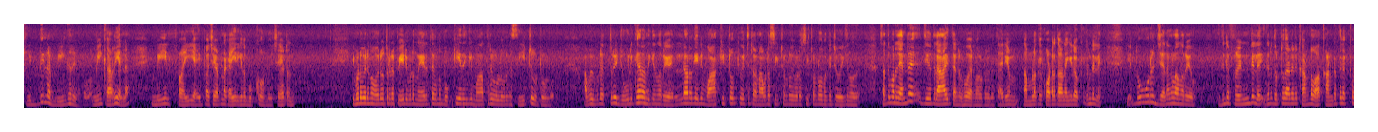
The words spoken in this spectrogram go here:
കിഡില മീൻ കറി കേട്ടോ മീൻ കറിയല്ല മീൻ ഫ്രൈ ആയി ഇപ്പോൾ ചേട്ടന്റെ കയ്യിരിക്കുന്ന ബുക്ക് കൊണ്ടുപോയി ചേട്ടൻ. ഇവിടെ വരുന്ന ഓരോരുത്തരുടെ പേര് ഇവിടെ നേരത്തെ ഒന്ന് ബുക്ക് ചെയ്തെങ്കിൽ മാത്രമേ ഉള്ളൂ ഇവർക്ക് സീറ്റ് കിട്ടുള്ളൂ. അപ്പോൾ ഇവിടെ എത്രയോ ജോലിക്കാരാണ് നിൽക്കുന്നത് അറിയോ? എല്ലാവരുടെ കയ്യിലും വാക്കി ടോക്കി വെച്ചിട്ടാണ് അവിടെ സീറ്റ് ഉണ്ടോ ഇവിടെ സീറ്റ് ഉണ്ടോ എന്നൊക്കെ ചോദിക്കുന്നത്. സത്യം പറഞ്ഞാൽ എന്റെ ജീവിതത്തിൽ ആദ്യത്തെ അനുഭവമായിരുന്നു കേട്ടോ ഇത്. കാര്യം നമ്മളൊക്കെ കോട്ടയത്താണെങ്കിലും ഒക്കെ കണ്ടില്ലേ? എന്തോരം ജനങ്ങളാണെന്നറിയോ? ഇതിന്റെ ഫ്രണ്ടിൽ ഇതിന്റെ തൊട്ട് താഴെ ഒരു കണ്ടോ ആ കണ്ടത്തിലൊക്കെ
